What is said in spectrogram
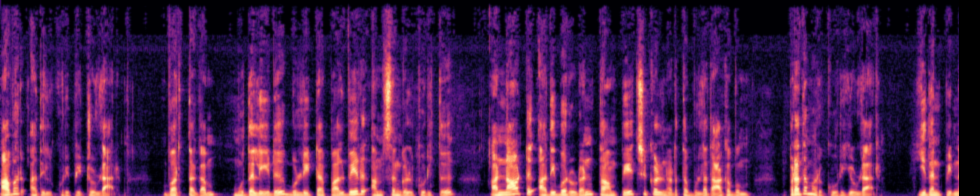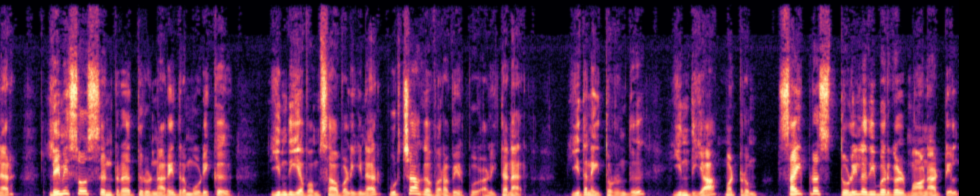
அவர் அதில் குறிப்பிட்டுள்ளார். வர்த்தகம் முதலீடு உள்ளிட்ட பல்வேறு அம்சங்கள் குறித்து அந்நாட்டு அதிபருடன் தாம் பேச்சுக்கள் நடத்தவுள்ளதாகவும் பிரதமர் கூறியுள்ளார். இதன் பின்னர் லெமிசோஸ் சென்ற திரு நரேந்திர மோடிக்கு இந்திய வம்சாவளியினர் உற்சாக வரவேற்பு அளித்தனர். இதனைத் தொடர்ந்து இந்தியா மற்றும் சைப்ரஸ் தொழிலதிபர்கள் மாநாட்டில்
